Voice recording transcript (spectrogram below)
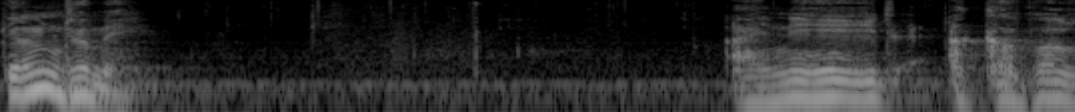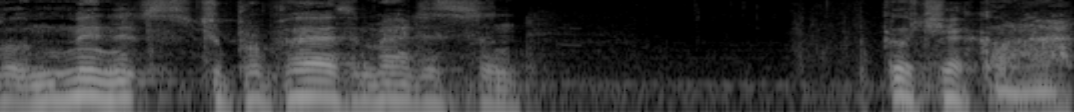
Give them to me. I need a couple of minutes to prepare the medicine. Go check on her.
